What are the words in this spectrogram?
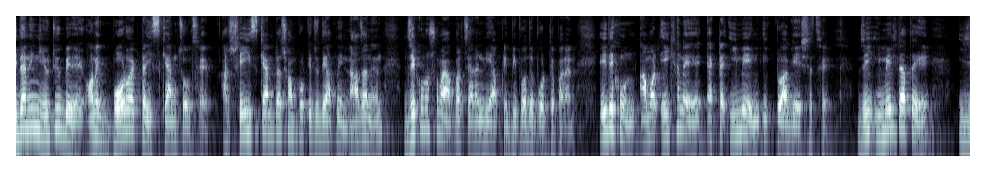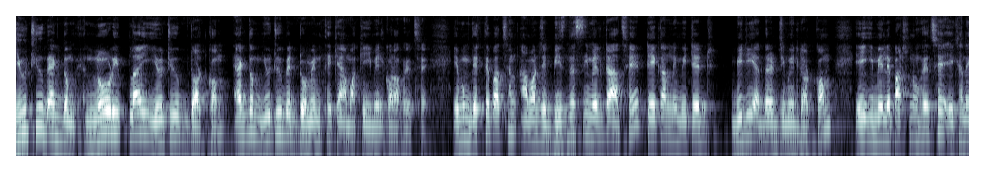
ইদানিং ইউটিউবে অনেক বড় একটা স্ক্যাম চলছে। আর সেই স্ক্যামটা সম্পর্কে যদি আপনি না জানেন যে কোনো সময় আপনার চ্যানেল নিয়ে আপনি বিপদে পড়তে পারেন। এই দেখুন, আমার এইখানে একটা ইমেল একটু আগে এসেছে। যে ইমেলটাতে ইউটিউব একদম no reply YouTube dot com একদম ইউটিউবের ডোমেন থেকে আমাকে ইমেল করা হয়েছে। এবং দেখতে পাচ্ছেন আমার যে বিজনেস ইমেলটা আছে tech unlimited BD at the Gmail dot com এই ইমেলে পাঠানো হয়েছে। এখানে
